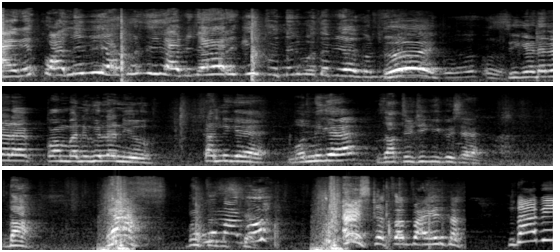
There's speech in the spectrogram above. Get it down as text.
আরে কলি বিয়া করছি যাবি না আর কি সুন্দর মতো বিয়া করছি। ওই সিগারেটের একটা কোম্পানি খুলে নিও। কান্দিকে বন্নিকে যা তুই ঠিকই কইছে। দা হ্যাঁ ও ভাবি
